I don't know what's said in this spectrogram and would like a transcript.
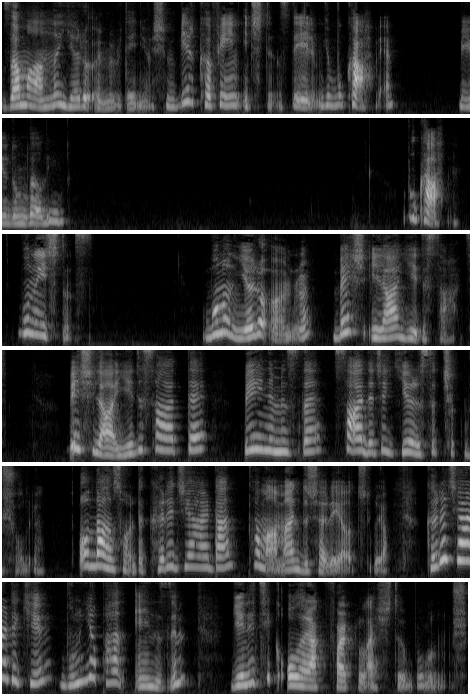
zamanla yarı ömür deniyor. Şimdi bir kafein içtiniz. Diyelim ki bu kahve. Bir yudum da alayım. Bu kahve. Bunu içtiniz. Bunun yarı ömrü 5 ila 7 saat. 5 ila 7 saatte beynimizde sadece yarısı çıkmış oluyor. Ondan sonra da karaciğerden tamamen dışarıya atılıyor. Karaciğerdeki bunu yapan enzim genetik olarak farklılaştığı bulunmuş.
